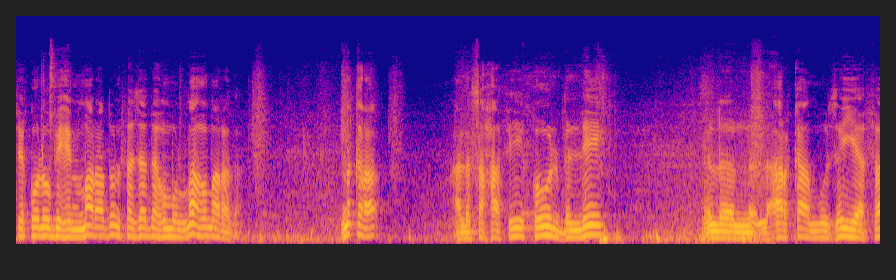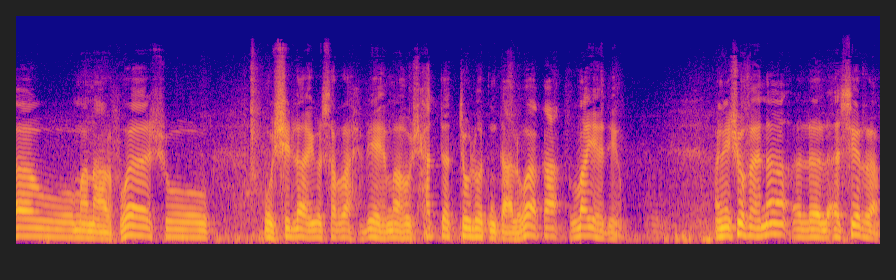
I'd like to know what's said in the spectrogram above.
في قلوبهم مرض فزادهم الله مرضا. نقرأ على صحفي يقول باللي ال- ال- الأرقام مزيفة وما نعرف واش و والشي الله يصرح به ماهوش حتى الثلث نتاع الواقع الله يهديهم. أنا نشوف هنا ال- الأسرة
